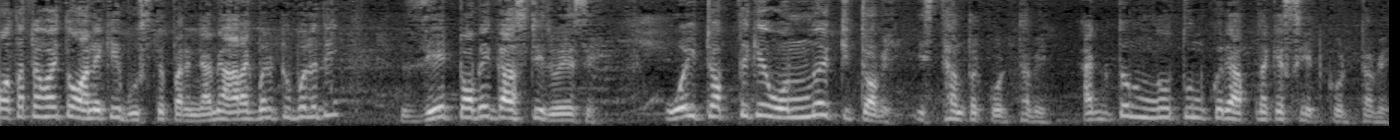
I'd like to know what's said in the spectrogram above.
কথাটা হয়তো অনেকেই বুঝতে পারেনি আমি আরেকবার একটু বলে দিই, যে টবে গাছটি রয়েছে, ওই টব থেকে অন্য একটি টবে স্থানান্তর করতে হবে, একদম নতুন করে আপনাকে সেট করতে হবে।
